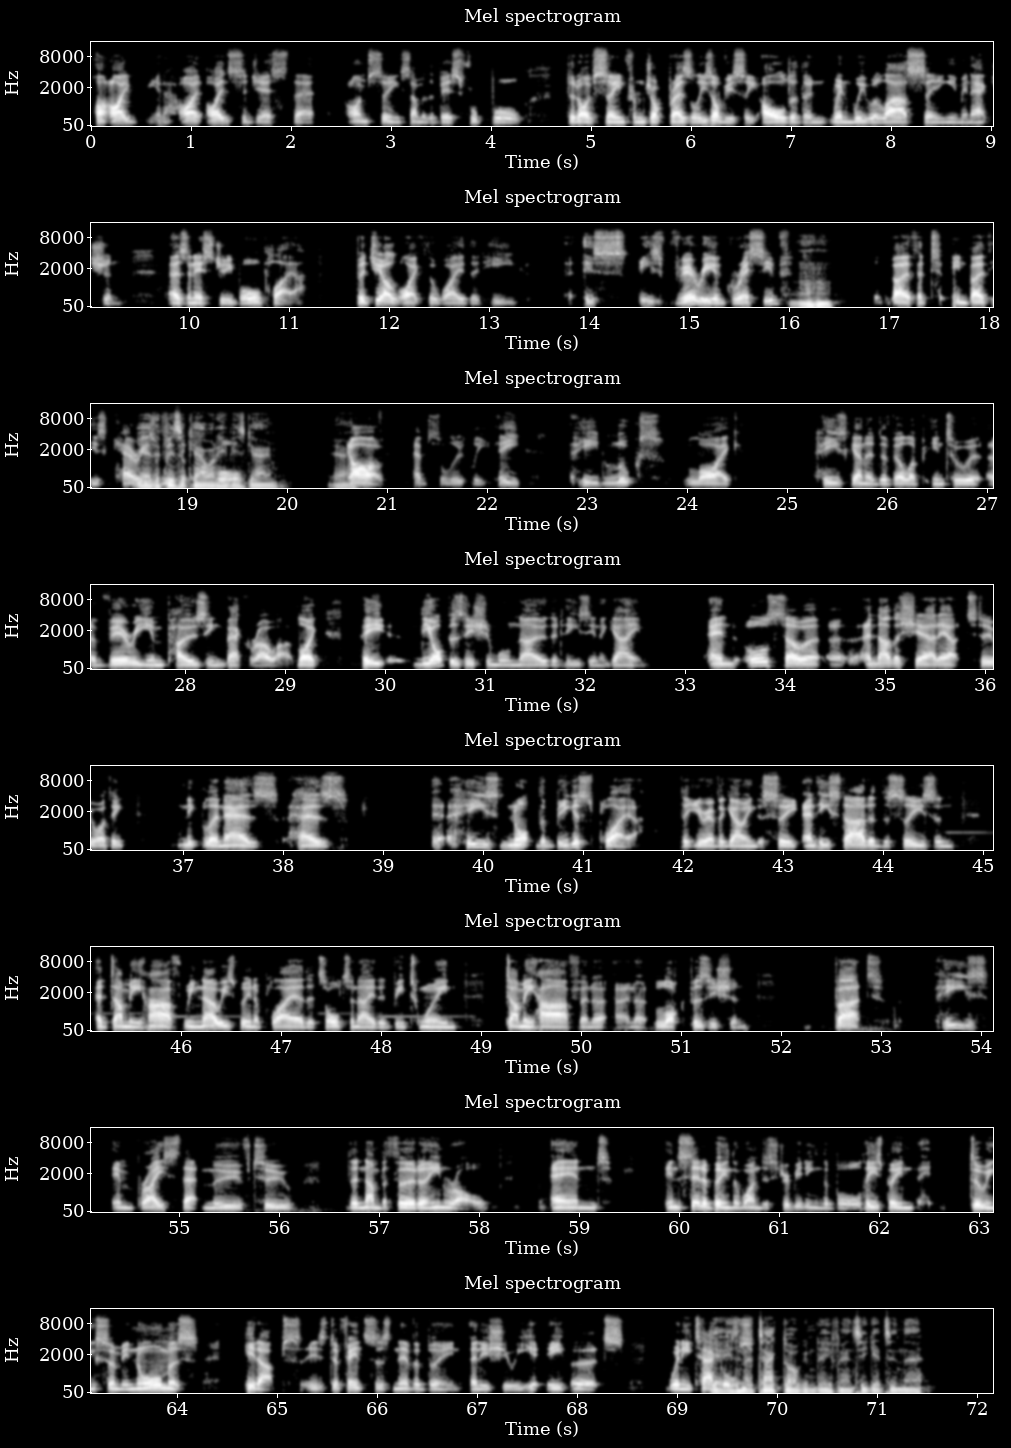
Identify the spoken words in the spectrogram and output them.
I, I you know, I, I'd suggest that I'm seeing some of the best football that I've seen from Jock Brazel. He's obviously older than when we were last seeing him in action as an SG ball player. But yeah, I like the way that he is. He's very aggressive Mm-hmm. in both at- in both his carries. Yeah, the physicality ball. of his game. Yeah. Oh, absolutely. He he looks like he's going to develop into a, a very imposing back rower. Like he, the opposition will know that he's in a game. And also a, a, another shout out to I think Nick Lanaz has. Uh, he's not the biggest player that you're ever going to see, and he started the season at dummy half. We know he's been a player that's alternated between dummy half and a, and a lock position. But he's embraced that move to the number 13 role. And instead of being the one distributing the ball, he's been doing some enormous hit ups. His defense has never been an issue. He, he hurts when he tackles. Yeah, he's an attack dog in defense. He gets in there.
